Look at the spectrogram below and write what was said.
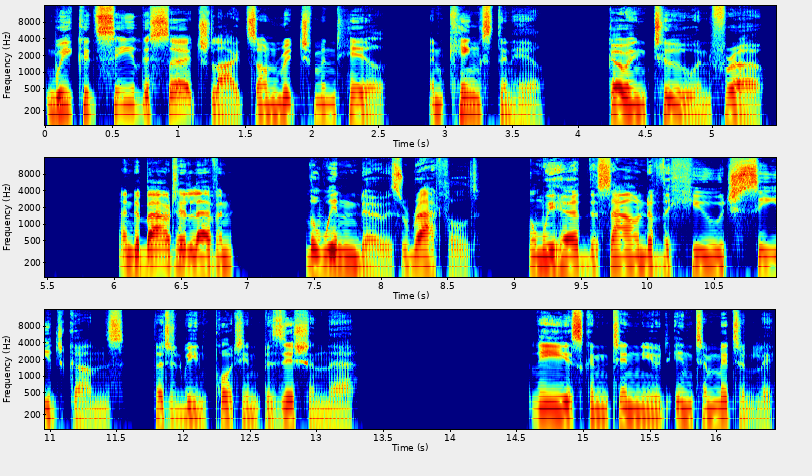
we could see the searchlights on Richmond Hill and Kingston Hill going to and fro, and about eleven the windows rattled, and we heard the sound of the huge siege guns that had been put in position there. These continued intermittently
